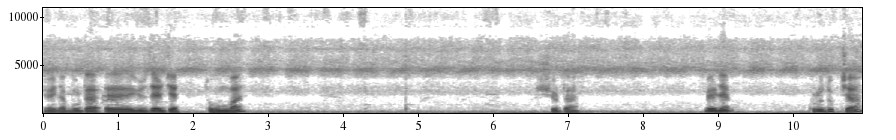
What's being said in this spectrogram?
Şöyle burada e, yüzlerce tohum var. Şurada. Böyle kurudukça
